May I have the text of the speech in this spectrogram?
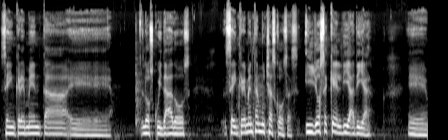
se incrementa eh, los cuidados, se incrementan muchas cosas. Y yo sé que el día a día eh,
